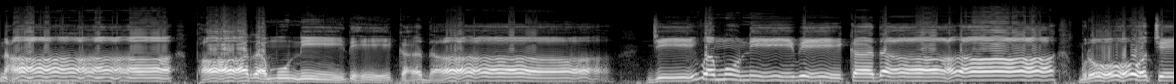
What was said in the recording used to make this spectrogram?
నా భారము నీదే కదా. జీవము నీవే కదా. బ్రోచే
